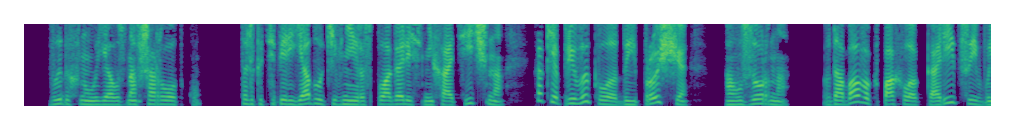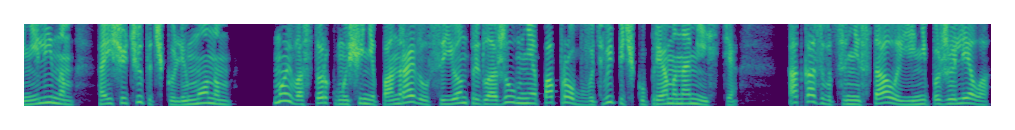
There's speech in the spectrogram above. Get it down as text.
— выдохнула я, узнав шарлотку. Только теперь яблоки в ней располагались не хаотично, как я привыкла, да и проще, а узорно. Вдобавок пахло корицей, ванилином, а еще чуточку лимоном. Мой восторг мужчине понравился, и он предложил мне попробовать выпечку прямо на месте — Отказываться не стала и не пожалела.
